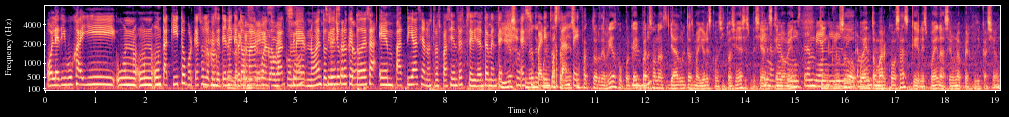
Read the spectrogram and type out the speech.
o le dibuja allí un, un, un taquito porque eso es lo que se tiene El que tomar cuando comer, va a comer, sí. ¿no? Entonces Sí, yo creo que. Toda esa empatía hacia nuestros pacientes, pues evidentemente y eso, es súper importante. Es un factor de riesgo porque hay personas ya adultas mayores con situaciones especiales que no, ven, que incluso pueden tomar cosas que les pueden hacer una perjudicación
